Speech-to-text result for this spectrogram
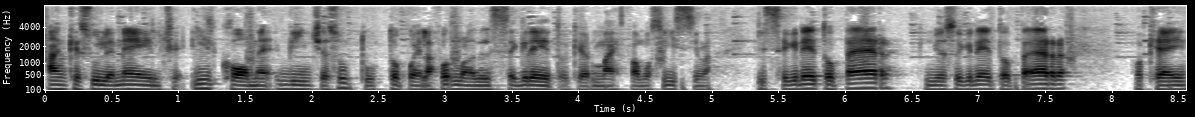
anche sulle mail, cioè il come vince su tutto, poi la formula del segreto che ormai è famosissima, il segreto per, il mio segreto per, ok,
